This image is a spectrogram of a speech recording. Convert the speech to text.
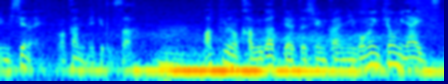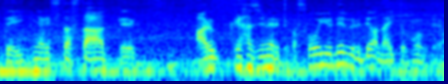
え見せない？わかんないけどさアップルの株がって言われた瞬間にごめん興味ないっつっていきなりスタスタって歩き始めるとかそういうレベルではないと思うんだよ。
